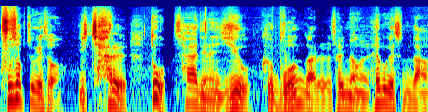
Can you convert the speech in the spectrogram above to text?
후석 쪽에서 이 차를 또 사야 되는 이유 그 무언가를 설명을 해보겠습니다.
